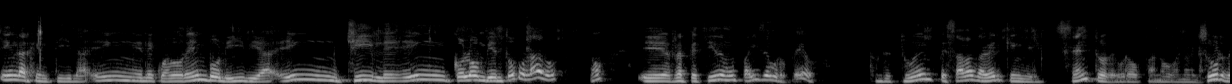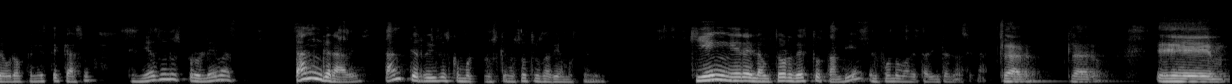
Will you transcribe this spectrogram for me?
en la Argentina, en el Ecuador, en Bolivia, en Chile, en Colombia, en todos lados, ¿no? Eh, repetido en un país europeo, donde tú empezabas a ver que en el centro de Europa, ¿no? bueno, en el sur de Europa en este caso, tenías unos problemas tan graves, tan terribles como los que nosotros habíamos tenido. ¿Quién era el autor de esto también? El Fondo Monetario Internacional. Claro, claro. Eh,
